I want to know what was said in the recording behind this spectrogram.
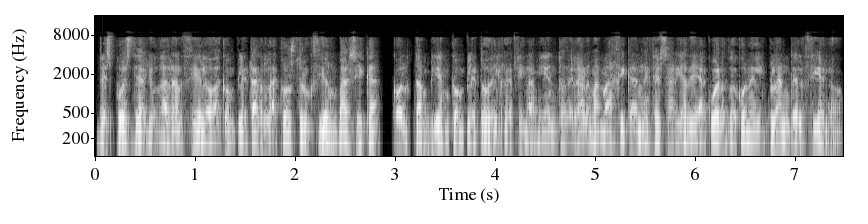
Después de ayudar al cielo a completar la construcción básica, Colt también completó el refinamiento del arma mágica necesaria de acuerdo con el plan del cielo.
